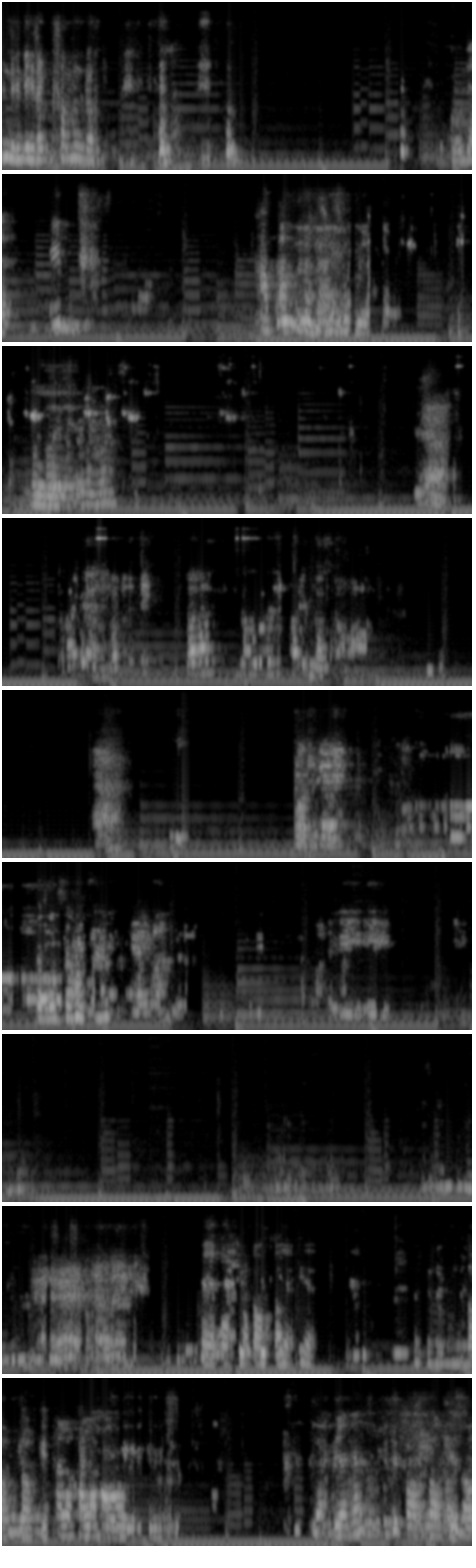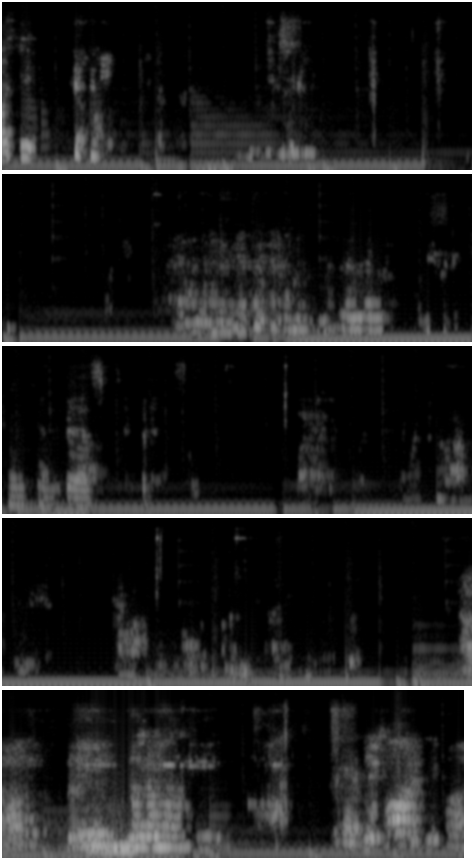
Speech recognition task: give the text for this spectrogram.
Udah direkam dong. Udah. Itu. Apa? Oh Oh iya. iya. Ya. Bapak lima detik. Kayak toki toki ya. Tok toki. Halo halo halo. Ya kan? Toki toki. Yes. มีมีมีท่อนะมีทออ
